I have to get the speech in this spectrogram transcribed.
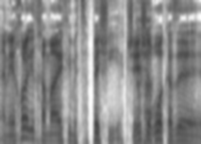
אני יכול להגיד לך מה הייתי מצפה שיהיה. כשיש. אירוע כזה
